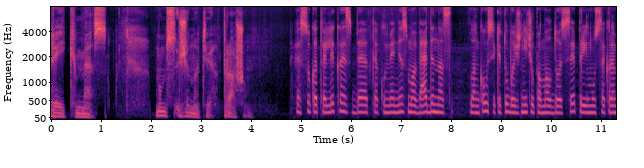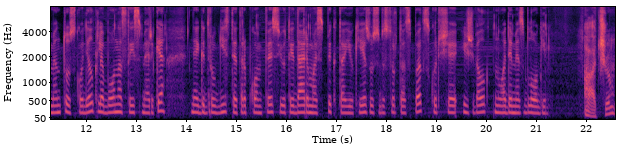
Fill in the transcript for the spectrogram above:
reikmes. Mums žinutė, prašom. Esu katalikas, bet ekumenizmo vedinas lankausi kitų bažnyčių pamaldose, priimu sakramentus. Kodėl klebonas tai smerkia? Negi draugystė tarp konfesijų tai darimas pikta, juk Jėzus visur tas pats, kur čia išvelgt nuodėmės blogį. Ačiū,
